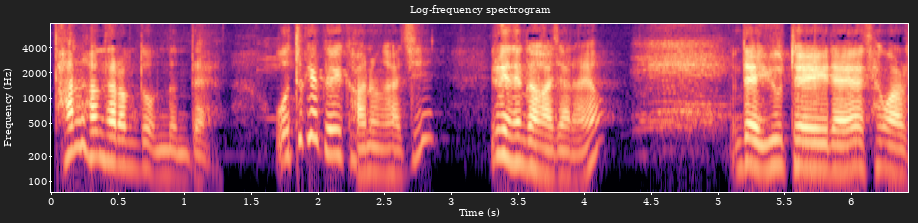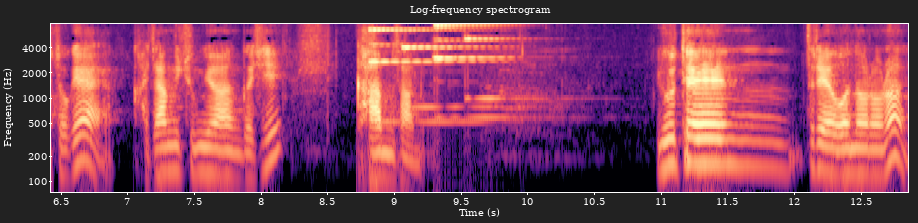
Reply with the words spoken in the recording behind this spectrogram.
단 한 사람도 없는데 어떻게 그게 가능하지? 이렇게 생각하잖아요. 근데 유태인의 생활 속에 가장 중요한 것이 감사입니다. 유태인들의 언어로는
